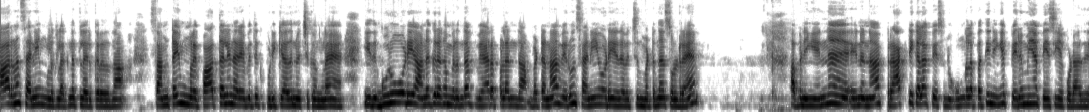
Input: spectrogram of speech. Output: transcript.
காரணம் சனி உங்களுக்கு லக்னத்தில் இருக்கிறது தான். சம்டைம் உங்களை பார்த்தாலே நிறைய பேத்துக்கு பிடிக்காதுன்னு வச்சுக்கோங்களேன். இது குருவோடைய அனுகிரகம் இருந்தால் வேற பலன் தான். பட் ஆனால் வெறும் சனியோடைய இதை வச்சு மட்டும்தான் சொல்கிறேன் அப்போ நீங்கள் என்ன என்னென்னா ப்ராக்டிக்கலாக பேசணும். உங்களை பற்றி நீங்கள் பெருமையாக பேசிக்கக்கூடாது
